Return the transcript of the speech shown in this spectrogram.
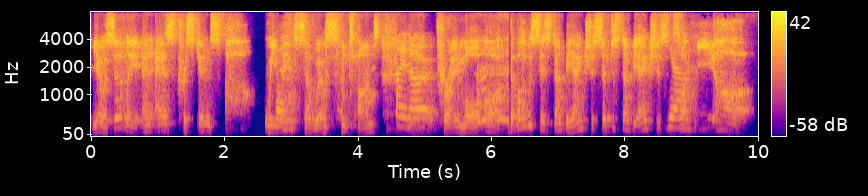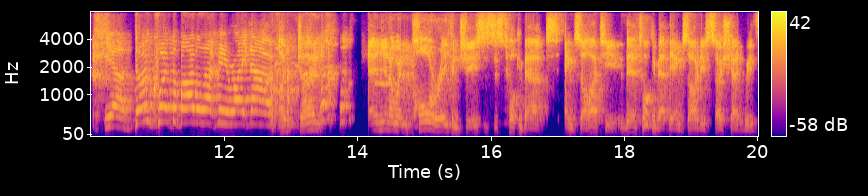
Yeah, well, certainly. And as Christians, oh, we uh, mean so well sometimes. I know. You know. Pray more. Oh, the Bible says don't be anxious. So just don't be anxious. Yeah. It's like, yeah. Yeah. Don't quote the Bible at me right now. I don't. And you know, when Paul or even Jesus is talking about anxiety, they're talking about the anxiety associated with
